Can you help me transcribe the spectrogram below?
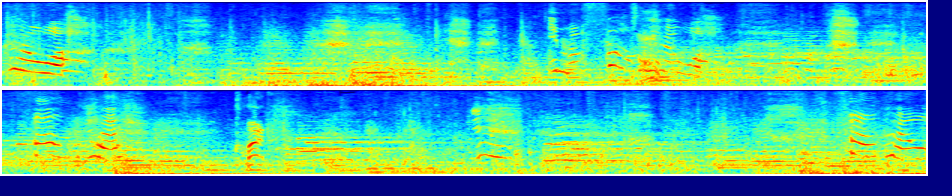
开我！你们放开我！放开！快！放开我！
